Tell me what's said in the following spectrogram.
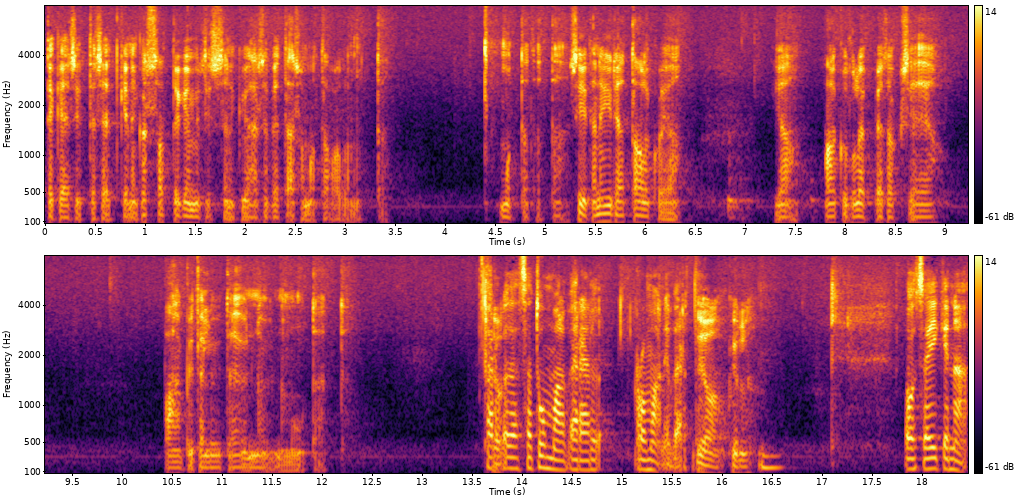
tekee sitten se, että kenen kanssa olet tekemisissä, niin kyllähän se vetää samalla tavalla, mutta, mutta tota, siitä ne ideat alkoi ja, ja alkoi tulla petoksia ja pahoinpitelyitä ynnä ynnä muuta. Että. Tarkoitatko sä tummalla verellä romaaniverta? Joo, kyllä. Mm. Oletko ikinä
